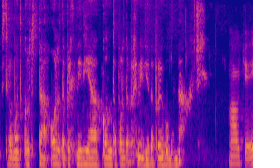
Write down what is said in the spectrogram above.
στην πραγματικότητα όλα τα παιχνίδια, ακόμα τα πρώτα παιχνίδια τα προηγούμενα. Α, OK. Okay.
